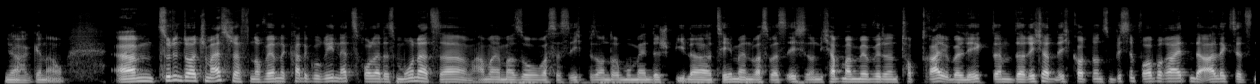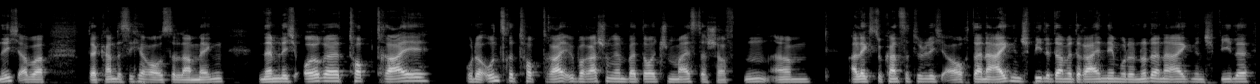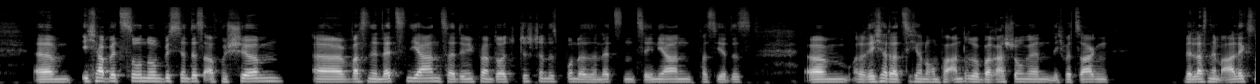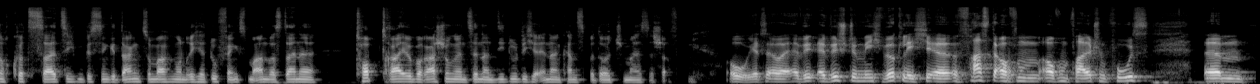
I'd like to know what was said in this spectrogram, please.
Ja, genau. Ähm, zu den deutschen Meisterschaften noch. Wir haben eine Kategorie Netzroller des Monats. Da haben wir immer so, was weiß ich, besondere Momente, Spieler, Themen, was weiß ich. Und ich habe mal mir wieder einen Top 3 überlegt. Ähm, der Richard und ich konnten uns ein bisschen vorbereiten, der Alex jetzt nicht, aber der kann das sicher aus der Lammengen. Nämlich eure Top 3 oder unsere Top 3 Überraschungen bei deutschen Meisterschaften. Ähm, Alex, du kannst natürlich auch deine eigenen Spiele damit reinnehmen oder nur deine eigenen Spiele. Ähm, ich habe jetzt so nur ein bisschen das auf dem Schirm, äh, was in den letzten Jahren, seitdem ich beim Deutschen Tischtennisbund, also in den letzten zehn Jahren passiert ist. Ähm, Richard hat sicher noch ein paar andere Überraschungen. Ich würde sagen, wir lassen dem Alex noch kurz Zeit, sich ein bisschen Gedanken zu machen. Und Richard, du fängst mal an, was deine Top 3 Überraschungen sind, an die du dich erinnern kannst bei deutschen Meisterschaften. Oh, jetzt aber erwischte mich wirklich äh, fast auf dem, falschen Fuß. Ähm,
